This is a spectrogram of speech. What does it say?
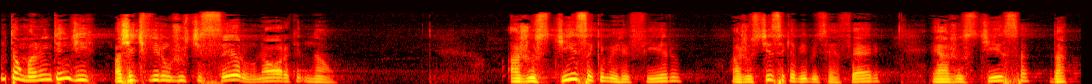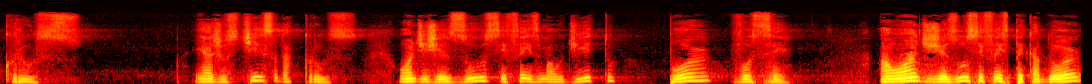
então, mas não entendi. A gente vira um justiceiro na hora que. Não. A justiça que eu me refiro, a justiça que a Bíblia se refere, é a justiça da cruz. É a justiça da cruz, onde Jesus se fez maldito por você. Aonde Jesus se fez pecador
